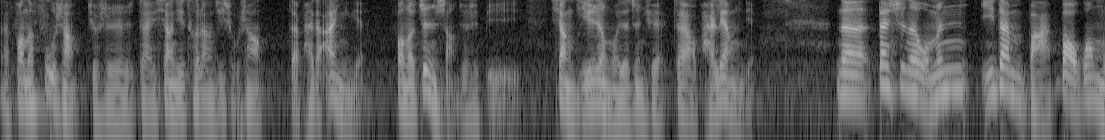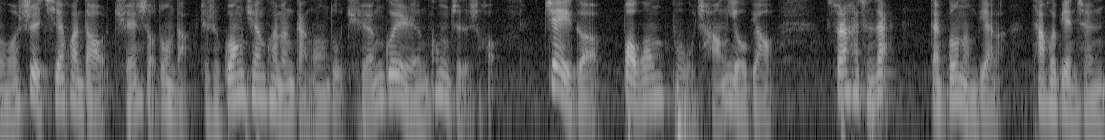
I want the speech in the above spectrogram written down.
呃，放到负上，就是在相机测量基础上再拍的暗一点；放到正上，就是比相机认为的正确再要拍亮一点。那但是呢，我们一旦把曝光模式切换到全手动挡，就是光圈、快门、感光度全归人控制的时候，这个曝光补偿游标虽然还存在，但功能变了，它会变成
